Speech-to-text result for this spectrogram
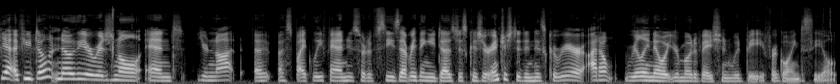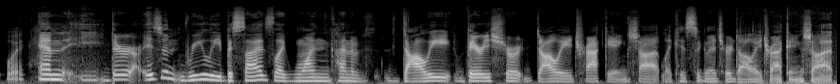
Yeah, if you don't know the original and you're not a, a Spike Lee fan who sort of sees everything he does just because you're interested in his career, I don't really know what your motivation would be for going to see Old Boy. And there isn't really, besides like one kind of dolly, very short dolly tracking shot, like his signature dolly tracking shot,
